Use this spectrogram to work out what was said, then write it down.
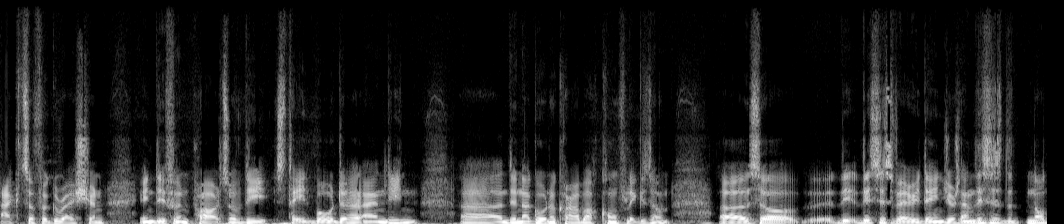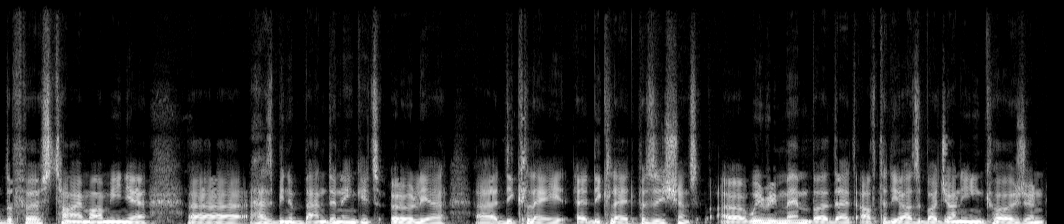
acts of aggression in different parts of the state border and in the Nagorno-Karabakh conflict zone. Uh, so th- this is very dangerous, and this is the, not the first time Armenia uh, has been abandoning its earlier declared uh, declared positions. Uh, we remember that after the Azerbaijani incursion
